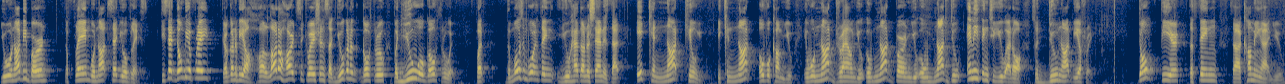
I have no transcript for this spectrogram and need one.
you will not be burned. The flame will not set you ablaze. He said, Don't be afraid. There are going to be a, a lot of hard situations that you're going to go through, but you will go through it. But the most important thing you have to understand is that it cannot kill you. It cannot overcome you. It will not drown you. It will not burn you. It will not do anything to you at all. So do not be afraid. Don't fear the things that are coming at you,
